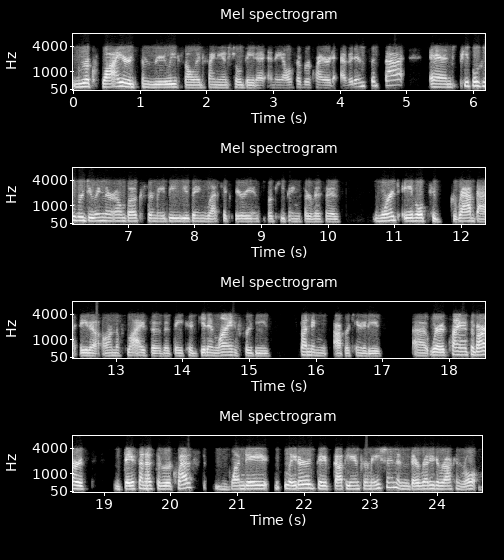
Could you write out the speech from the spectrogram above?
required some really solid financial data and they also required evidence of that. And people who were doing their own books or maybe using less experienced bookkeeping services weren't able to grab that data on the fly so that they could get in line for these funding opportunities. Uh, whereas clients of ours they sent us the request. One day later, they've got the information and they're ready to rock and roll.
